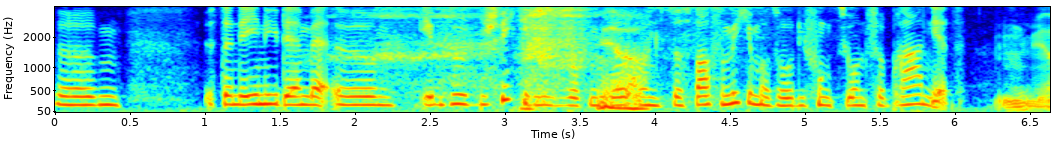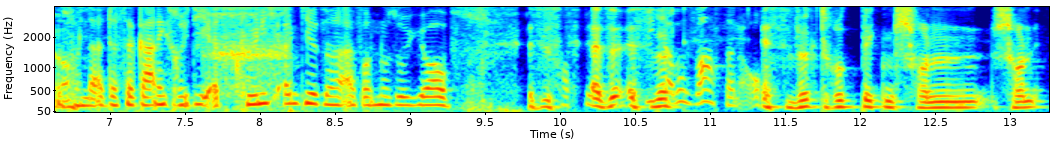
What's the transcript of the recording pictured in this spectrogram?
ähm, ist dann derjenige, der mehr, ähm, eben so beschwichtigen wirken ja. Und das war für mich immer so die Funktion für Bran jetzt. Ja. Also von dass er gar nicht so richtig als König agiert, sondern einfach nur so, ja. Pff, es ist, also es wirkt, es wirkt rückblickend schon, schon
